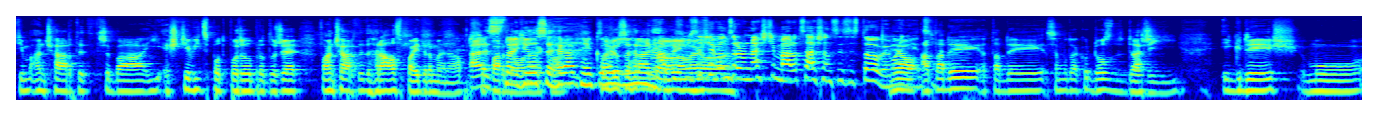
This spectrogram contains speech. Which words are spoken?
tím Uncharted třeba jí ještě víc podpořil, protože v Uncharted hrál Spidermana. Prostě, Ale pardon, snažil se hrát někoho snažil se hrát jiného, někoho Ale ale myslím, jiného. že on zrovna ještě má docela šanci se z toho vymanit. Jo, a tady, tady se mu to jako dost daří, i když mu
